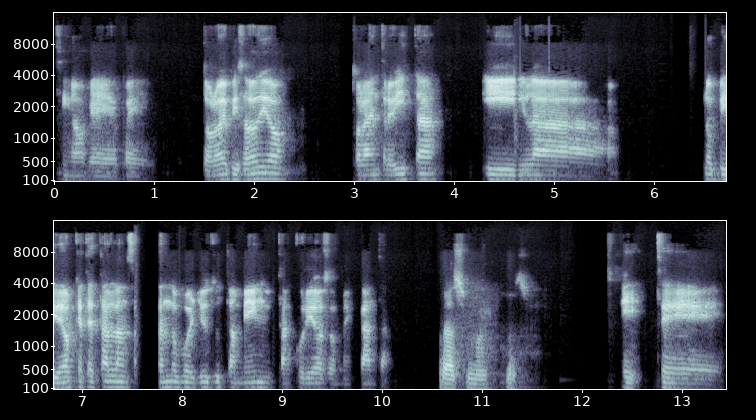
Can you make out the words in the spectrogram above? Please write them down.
sino que pues todos los episodios, todas las entrevistas y la, los videos que te están lanzando por YouTube también están curiosos, me encantan. Gracias, man. Gracias. Este,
